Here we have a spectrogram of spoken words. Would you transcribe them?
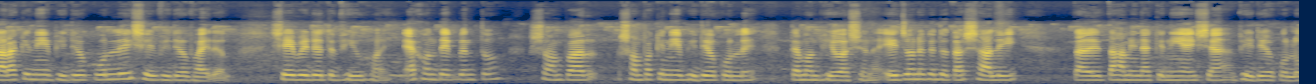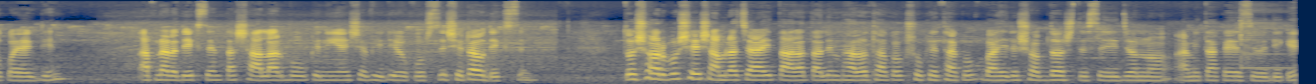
তারাকে নিয়ে ভিডিও করলেই সেই ভিডিও ভাইরাল, সেই ভিডিওতে ভিউ হয়। এখন দেখবেন তো সম্পার, সম্পাকে নিয়ে ভিডিও করলে তেমন ভিউ আসে না। এই জন্য কিন্তু তার শালি, তার তাহমিনাকে নিয়ে এসে ভিডিও করল কয়েকদিন। আপনারা দেখছেন তার শালার বউকে নিয়ে এসে ভিডিও করছে, সেটাও দেখছেন। তো সর্বশেষ আমরা চাই তারা তালিম ভালো থাকুক, সুখে থাকুক বাইরে শব্দ আসতেছে, এই জন্য আমি তাকাই আছি ওইদিকে।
